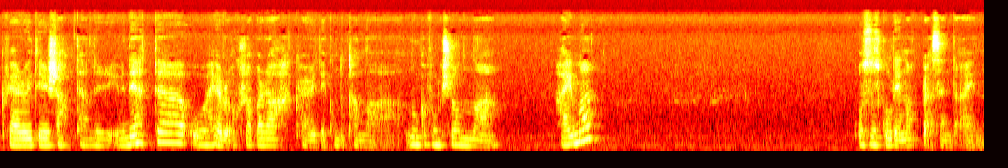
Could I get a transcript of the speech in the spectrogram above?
Kvar vi i samtaler i nätet och här också bara kvar det kunde kanna några funktioner hemma. Och så skulle det nog bara sända en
